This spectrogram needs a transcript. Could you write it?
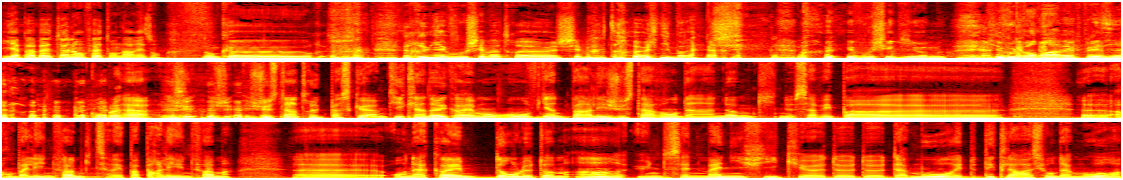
il n'y a, pas battle en fait, on a raison. Donc euh, ruez-vous chez votre, chez votre libraire. Et vous chez Guillaume, il vous le vendra avec plaisir. complètement. Ah, ju- ju- juste un truc, parce qu'un petit clin d'œil quand même, on, on vient de parler juste avant d'un homme qui ne savait pas euh, euh, emballer une femme, qui ne savait pas parler une femme. Euh, on a quand même dans le tome 1 une scène magnifique de- de- d'amour et de déclaration d'amour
